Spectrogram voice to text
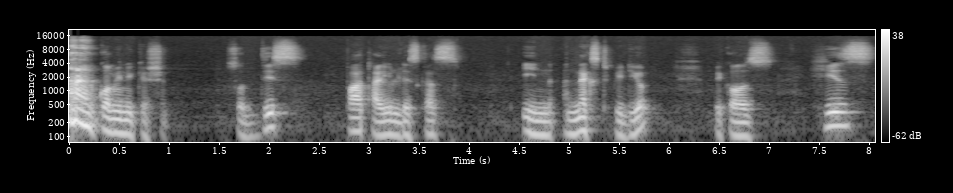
communication so this part I will discuss in next video because his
